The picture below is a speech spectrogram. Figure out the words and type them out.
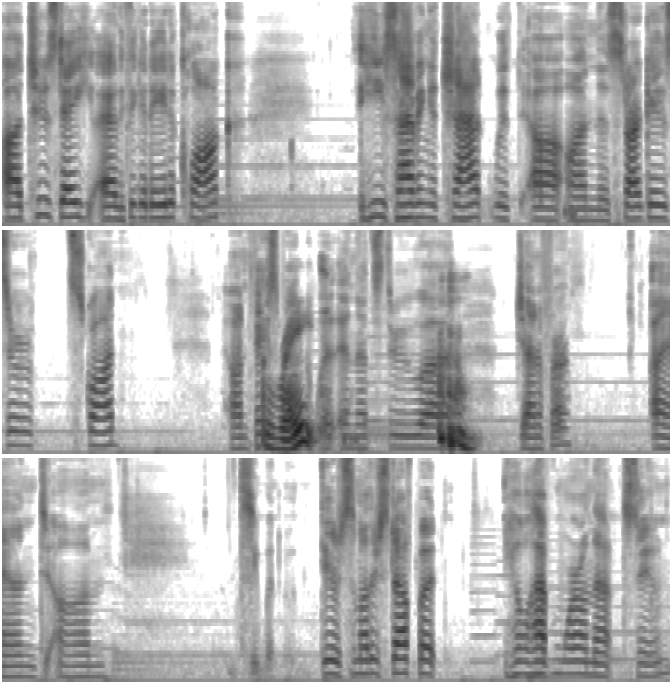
uh, Tuesday, I think at eight o'clock, he's having a chat with uh, on the Stargazer Squad on Facebook, Great. and that's through uh, Jennifer. And um, let's see what there's some other stuff, but he'll have more on that soon.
